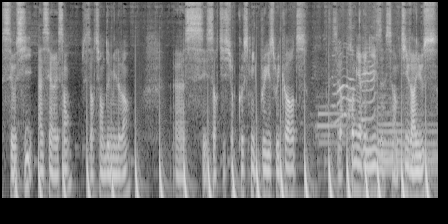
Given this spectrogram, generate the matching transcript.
C'est aussi assez récent. C'est sorti en 2020. Euh, c'est sorti sur Cosmic Breeze Records. C'est leur première release. C'est un petit Varius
